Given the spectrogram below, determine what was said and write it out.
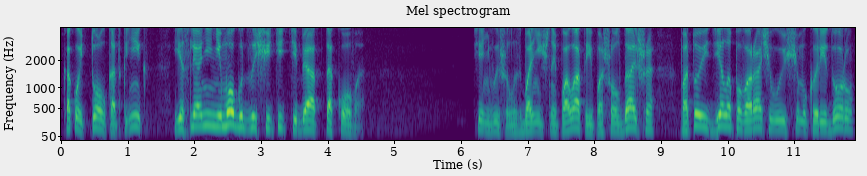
Какой толк от книг, если они не могут защитить тебя от такого? Тень вышел из больничной палаты и пошел дальше, по то и дело поворачивающему коридору,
